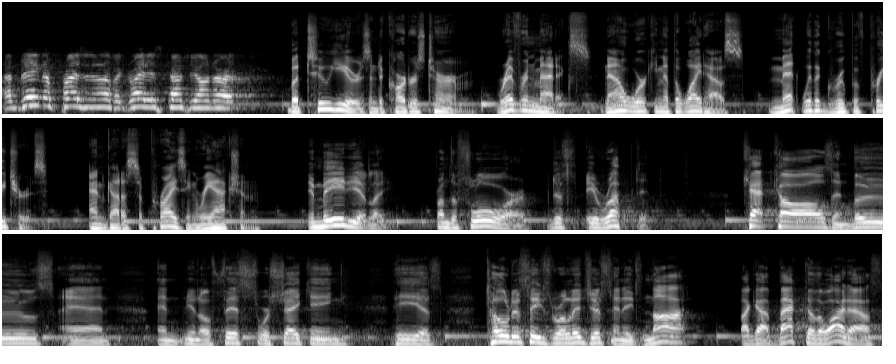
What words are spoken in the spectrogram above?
and being the president of the greatest country on earth. But two years into Carter's term, Reverend Maddox, now working at the White House, met with a group of preachers and got a surprising reaction. Immediately, from the floor, just erupted. Catcalls and boos and, and, you know, fists were shaking. He has told us he's religious and he's not. I got back to the White House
